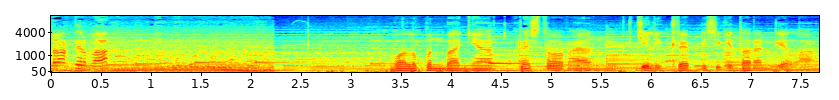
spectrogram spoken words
Kontraktir, Pak. Walaupun banyak restoran chili crab di sekitaran Gelang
